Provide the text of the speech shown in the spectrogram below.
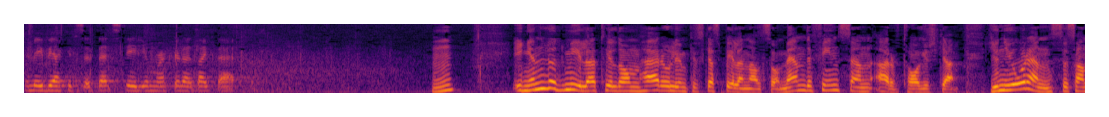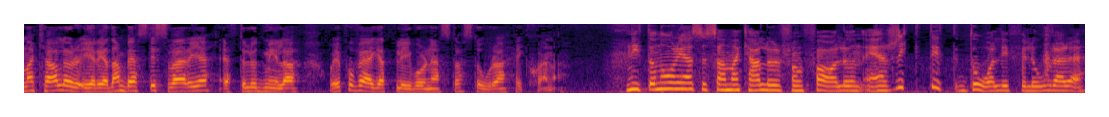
and maybe I could set that stadium record. I'd like that. Mm. Ingen Ludmilla till de här olympiska spelen alltså, men det finns en arvtagerska. Junioren Susanna Kallur är redan bäst i Sverige efter Ludmilla och är på väg att bli vår nästa stora häckstjärna. 19-åriga Susanna Kallur från Falun är en riktigt dålig förlorare.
